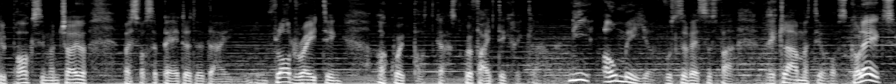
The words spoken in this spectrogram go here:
il proxim anchaio vais forse pede de da in, in flood rating a quei podcast, quei feitig reclama. Ni au meia vos devesses fa reclama tir vos collegs,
